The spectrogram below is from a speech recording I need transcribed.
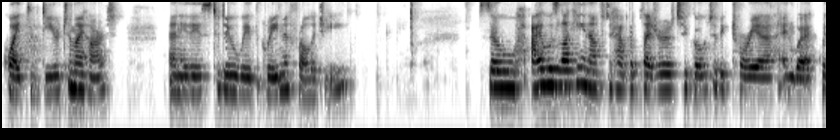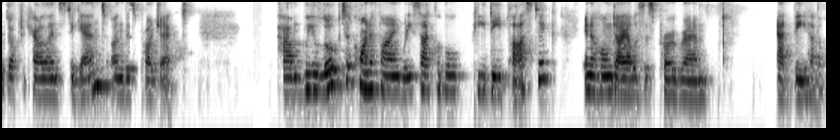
quite dear to my heart, and it is to do with green nephrology. So I was lucky enough to have the pleasure to go to Victoria and work with Dr. Caroline Stigant on this project um, we looked at quantifying recyclable PD plastic in a home dialysis program at VIHA.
